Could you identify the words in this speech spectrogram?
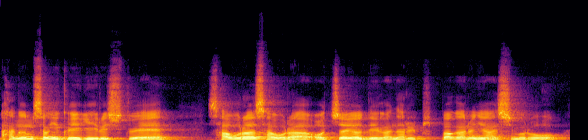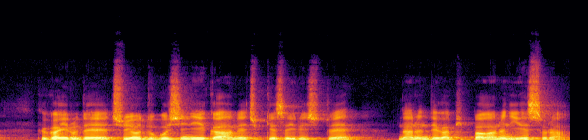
한 음성이 그에게 이르시되 사울아 사울아 어찌하여 내가 나를 핍박하느냐 하심으로 그가 이르되 주여 누구시니까 하며 주께서 이르시되 나는 내가 핍박하는 예수라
